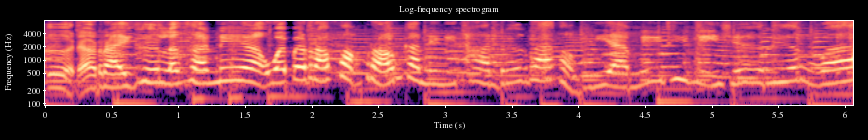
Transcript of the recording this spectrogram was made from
เกิดอะไรขึ้นล่ะคะเนี่ย ไว้ไปรับฟังพร้อมกันในนิทานเรื่องแรกของพี่แยมมี่ที่มีชื่อเรื่องว่า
